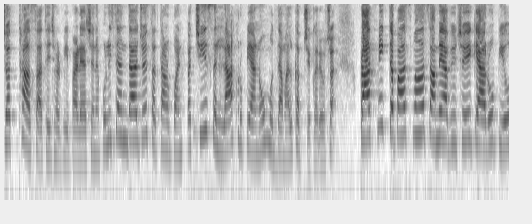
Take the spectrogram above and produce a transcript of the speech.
જથ્થા સાથે ઝડપી પાડ્યા છે અને પોલીસે અંદાજે સત્તાણું લાખ રૂપિયાનો મુદ્દામાલ કબજે કર્યો છે. પ્રાથમિક તપાસમાં સામે આવ્યું છે કે આરોપીઓ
